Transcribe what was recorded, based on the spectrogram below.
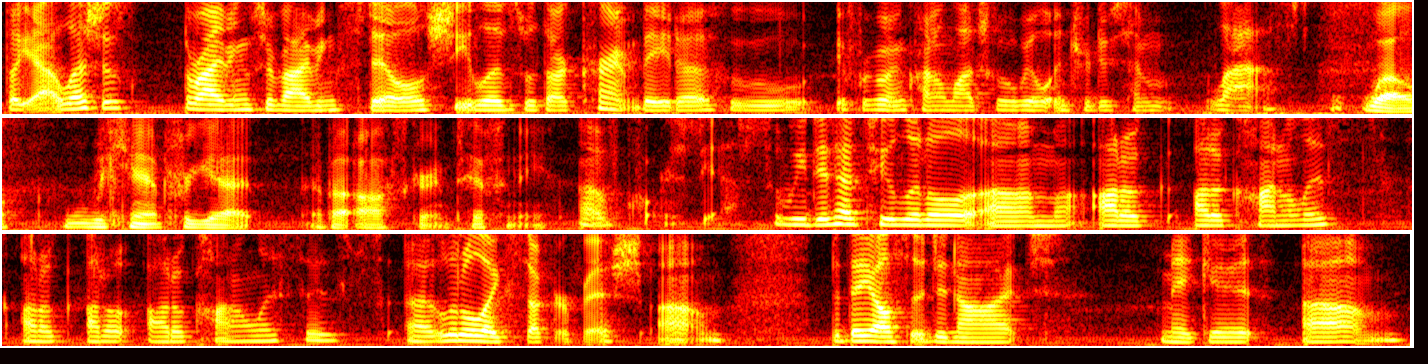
but yeah, let's just thriving, surviving still. She lives with our current betta, who, if we're going chronological, we'll introduce him last. Well, we can't forget about Oscar and Tiffany. Of course, yes. We did have two little um oto oto oto uh, little like suckerfish. Um, but they also did not make it. Um,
